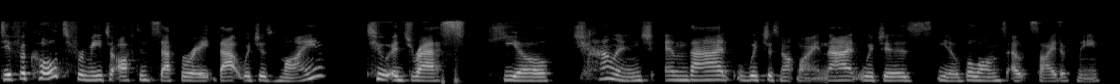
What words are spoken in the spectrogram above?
difficult for me to often separate that which is mine to address, heal, challenge, and that which is not mine, that which is, you know, belongs outside of me.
